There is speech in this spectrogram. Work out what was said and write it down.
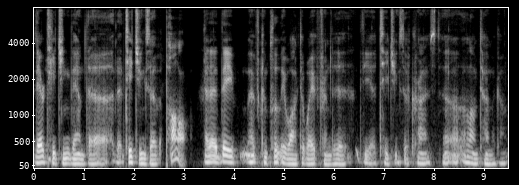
They're teaching them the, the teachings of Paul. Uh, they have completely walked away from the the uh, teachings of Christ uh, a long time ago.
